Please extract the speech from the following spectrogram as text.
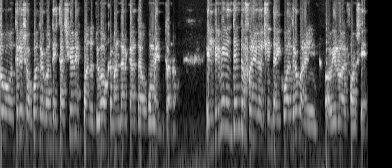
hubo tres o cuatro contestaciones cuando tuvimos que mandar carta de documento. ¿no? El primer intento fue en el 84 con el gobierno de Alfonsín.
